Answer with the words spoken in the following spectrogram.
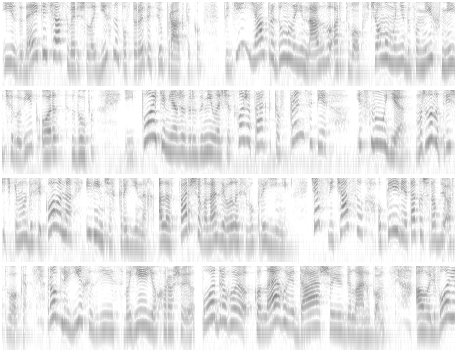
І за деякий час вирішила дійсно повторити цю практику. Тоді я придумала її назву Артвок, в чому мені допоміг мій чоловік Орест Зуб. І потім я вже зрозуміла, що схожа практика, в принципі, існує, можливо, трішечки модифікована і в інших країнах, але вперше вона з'явилася в Україні. Час від часу у Києві я також роблю артвоки. Роблю їх зі своєю хорошою подругою, колегою Дашою Біленко. А у Львові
